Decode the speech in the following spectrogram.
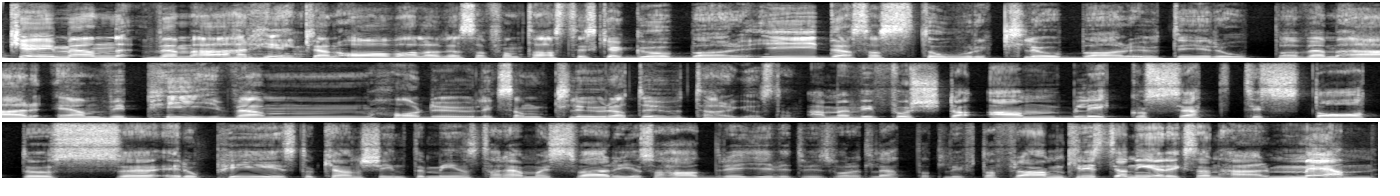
Okej, okay, men vem är egentligen av alla dessa fantastiska gubbar i dessa storklubbar ute i Europa, vem är MVP? Vem har du liksom klurat ut här Gusten? Ja, men vid första anblick och sett till status eh, europeiskt och kanske inte minst här hemma i Sverige så hade det givetvis varit lätt att lyfta fram Christian Eriksen här, men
